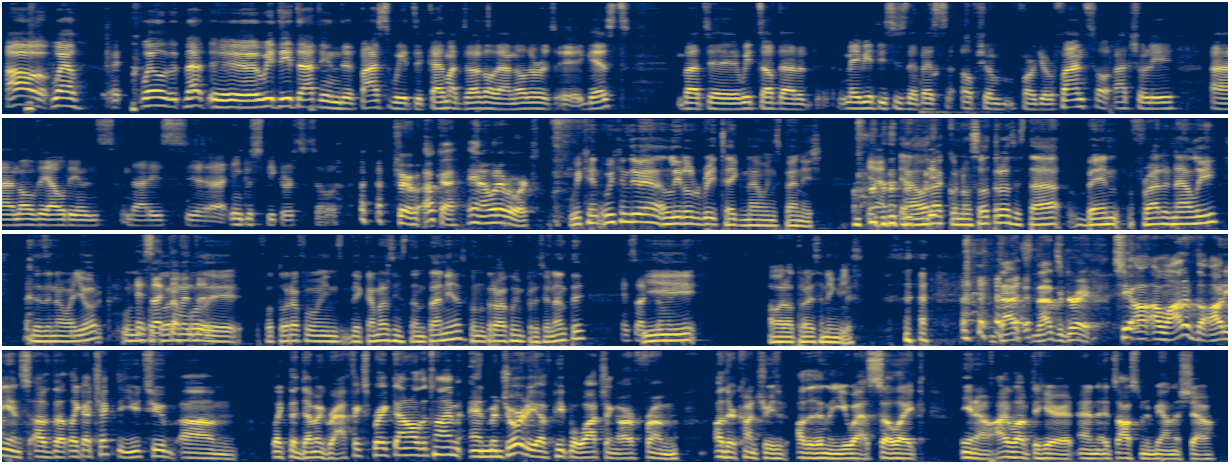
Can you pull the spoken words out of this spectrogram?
Oh well, uh, well that uh, we did that in the past with Kyle McDougall and other uh, guests, but uh, we thought that maybe this is the best option for your fans, so actually, and all the audience that is uh, English speakers. So True. Okay. You know, whatever works. We can we can do a little retake now in Spanish. Yeah, Y ahora con nosotros está Ben Fraternally desde Nueva York, un fotógrafo Exactamente. de fotógrafo in- de cámaras instantáneas con un trabajo impresionante exactamente. y ahora otra vez en inglés. that's that's great. See, a, a lot of the audience of the like I check the YouTube um like the demographics breakdown all the time, and majority of people watching are from other countries other than the U.S. So like you know, I love to hear it, and it's awesome to be on the show.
